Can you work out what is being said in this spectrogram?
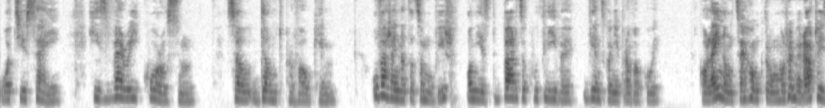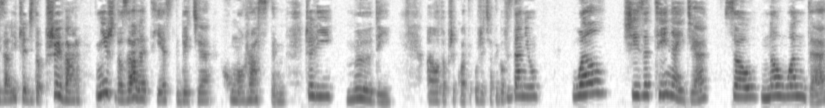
what you say. He's very quarrelsome so don't provoke him. Uważaj na to, co mówisz. On jest bardzo kłótliwy, więc go nie prowokuj. Kolejną cechą, którą możemy raczej zaliczyć do przywar niż do zalet, jest bycie humorzastym, czyli moody. A oto przykład użycia tego w zdaniu. Well, she's a teenager, so no wonder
